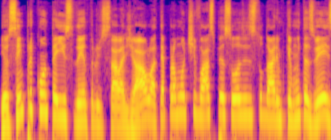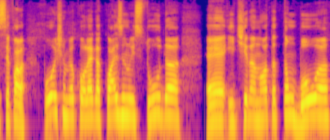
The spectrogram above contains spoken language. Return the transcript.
E eu sempre contei isso dentro de sala de aula, até para motivar as pessoas a estudarem, porque muitas vezes você fala, poxa, meu colega quase não estuda é, e tira nota tão boa,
